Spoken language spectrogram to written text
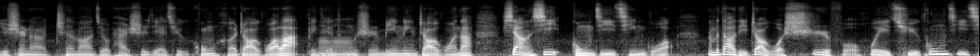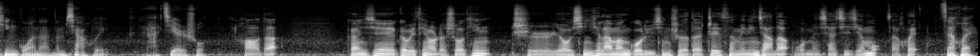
于是呢，陈王就派使节去恭贺赵国了，并且同时命令赵国呢向西攻击秦国。那么，到底赵国是否会去攻击秦国呢？那么下回啊接着说。好的，感谢各位听友的收听，是由新西兰王国旅行社的 Jason 为您讲的，我们下期节目再会。再会。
